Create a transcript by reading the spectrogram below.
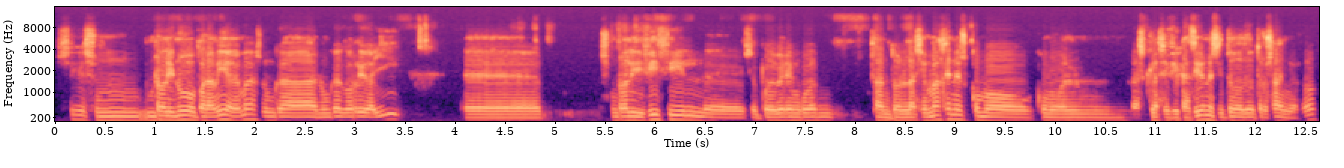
Sí, es un, rally nuevo para mí, además, nunca, nunca he corrido allí. es un rally difícil, se puede ver en, tanto en las imágenes como, como en las clasificaciones y todo de otros años, ¿no?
